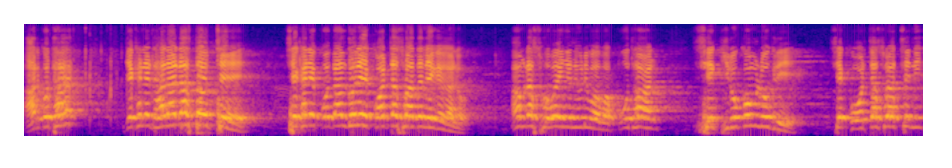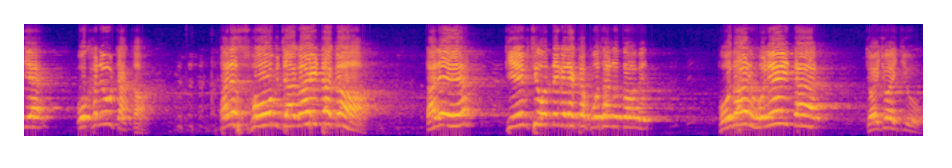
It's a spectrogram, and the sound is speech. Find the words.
আর কোথায়? যেখানে ঢালাই রাস্তা হচ্ছে, সেখানে কোদাল ধরে কর্চা সরাতে লেগে গেল। আমরা সবাই জানি, ওরে বাবা, প্রধান, সে কীরকম লোক রে? সে কর্চা সরাচ্ছে নিজে ওখানেও টাকা। তাহলে সব জায়গায় টাকা। তাহলে টিএমসি হতে গেলে একটা প্রধান হতে হবে। প্রধান হলেই তার জয় জয় জিও।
